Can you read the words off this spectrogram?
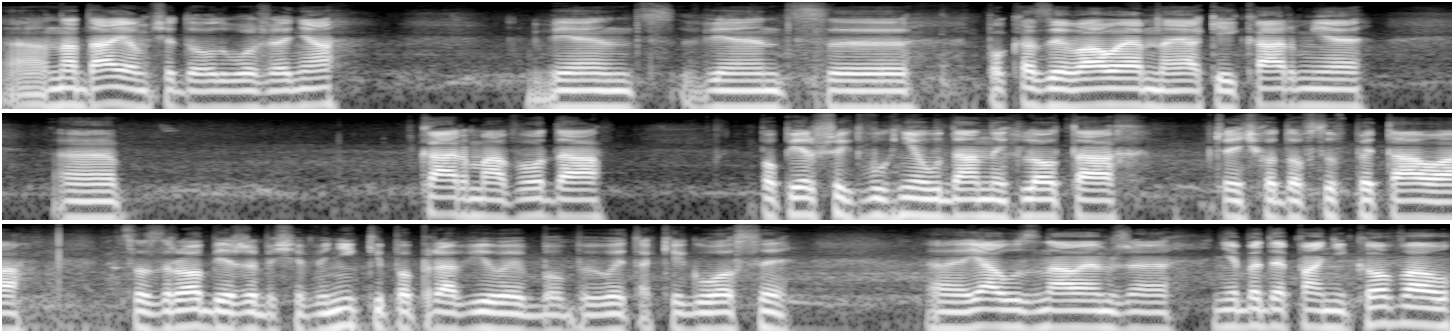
e, nadają się do odłożenia, więc, więc e, pokazywałem na jakiej karmie e, karma, woda. Po pierwszych dwóch nieudanych lotach część hodowców pytała co zrobię, żeby się wyniki poprawiły, bo były takie głosy. E, Ja uznałem, że nie będę panikował,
